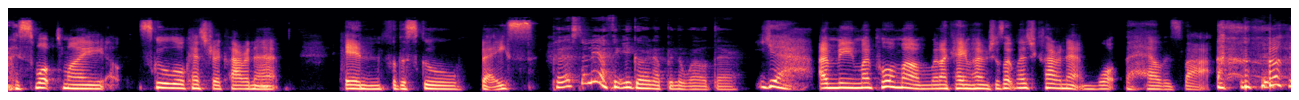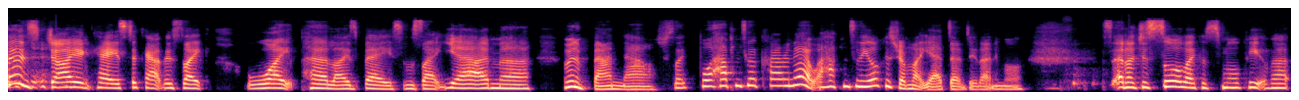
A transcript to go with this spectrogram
I swapped my school orchestra clarinet in for the school bass Personally, I think you're going up in the world there. Yeah. I mean, my poor mum, when I came home, she was like, Where's your clarinet? And what the hell is that? this giant case took out this like white pearlized bass and was like, Yeah, I'm uh I'm in a band now. She's like, What happened to a clarinet? What happened to the orchestra? I'm like, Yeah, don't do that anymore and I just saw like a small piece of her,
